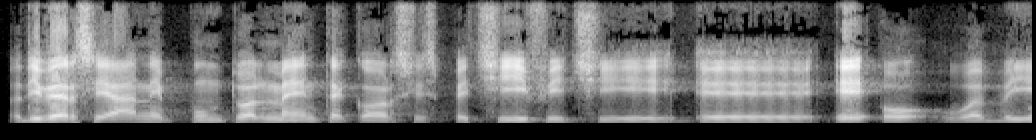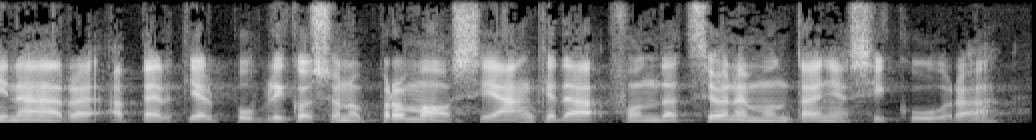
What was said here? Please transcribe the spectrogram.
Da diversi anni puntualmente corsi specifici eh, e o webinar aperti al pubblico sono promossi anche da Fondazione Montagna Sicura,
